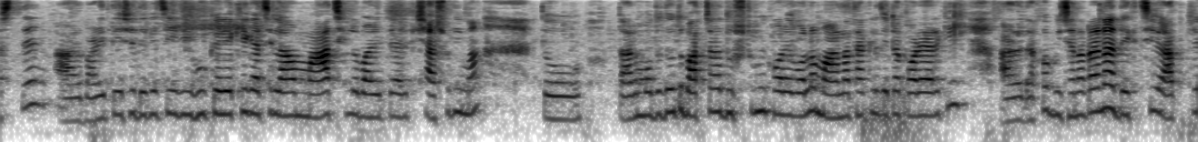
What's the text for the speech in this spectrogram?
আসতে। আর বাড়িতে এসে দেখেছি রিহুকে রেখে গেছিলাম, মা ছিল বাড়িতে আর কি শাশুড়ি মা। তো তার মধ্যে দিয়েও তো বাচ্চারা দুষ্টুমি করে, বলো। মা না থাকলে যেটা করে আর কি। আর দেখো, বিছানাটা না দেখছি রাত্রে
